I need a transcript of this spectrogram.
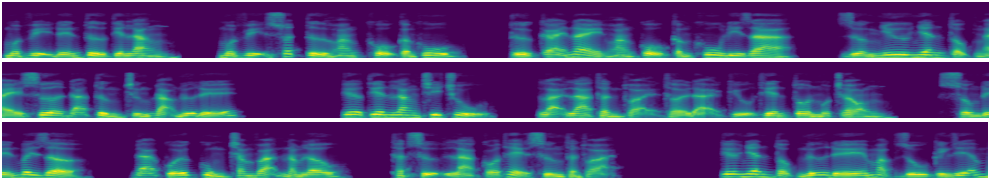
Một vị đến từ tiên lăng, một vị xuất từ hoang cổ cấm khu, từ cái này hoang cổ cấm khu đi ra, dường như nhân tộc ngày xưa đã từng chứng đạo nữ đế. Kia tiên lăng chi chủ, lại là thần thoại thời đại cựu thiên tôn một trong, sống đến bây giờ, đã cuối cùng trăm vạn năm lâu, thật sự là có thể xưng thần thoại. Kia nhân tộc nữ đế mặc dù kinh diễm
